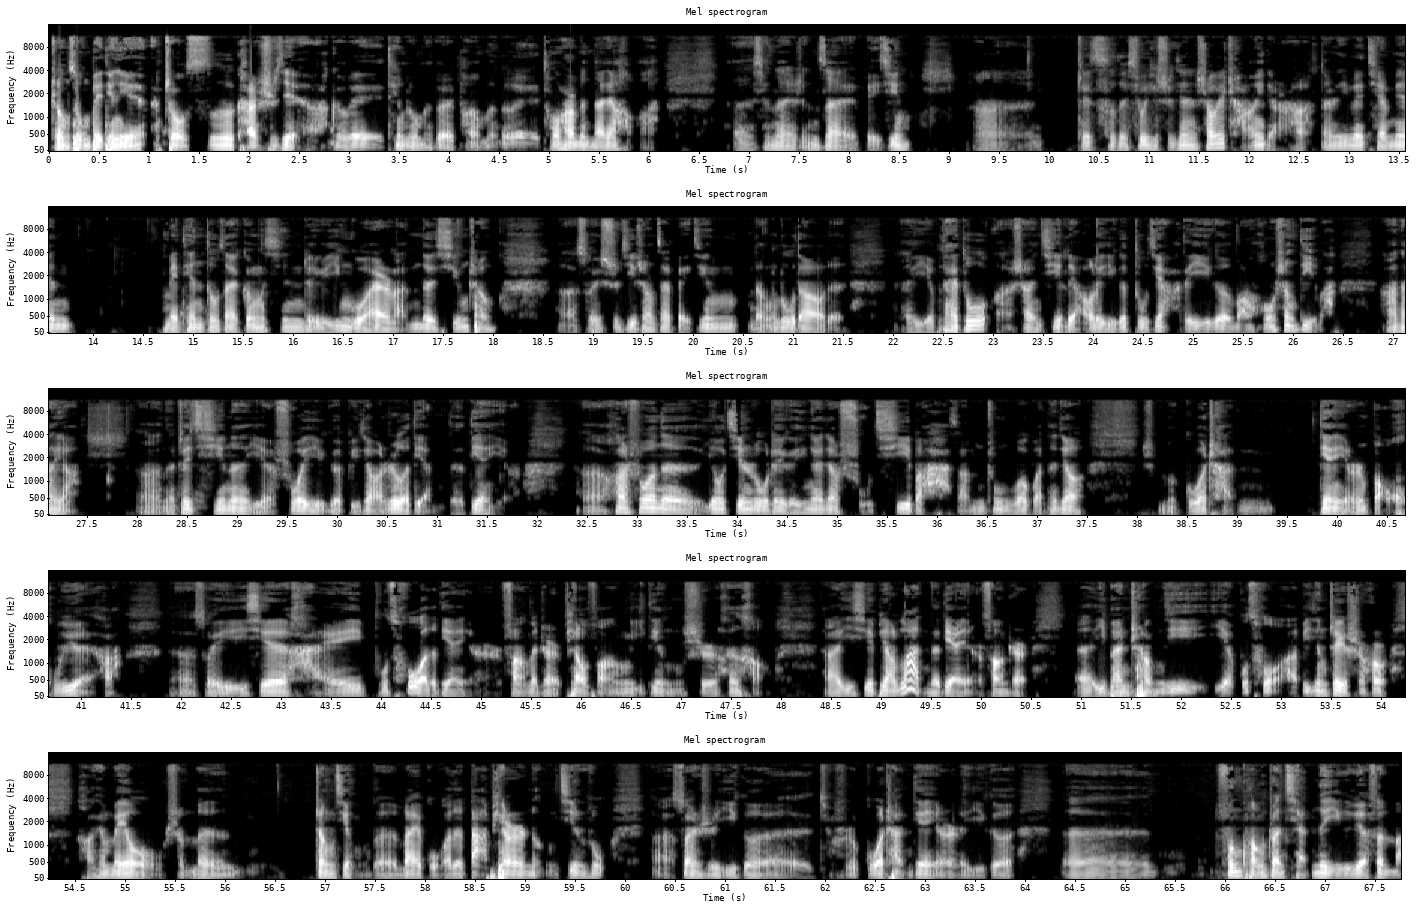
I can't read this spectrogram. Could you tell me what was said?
正宗北京爷，宙斯看世界啊！各位听众们、各位朋友们、各位同行们，大家好啊！呃，现在人在北京，呃，这次的休息时间稍微长一点哈，但是因为前面每天都在更新这个英国、爱尔兰的行程啊，所以实际上在北京能录到的呃也不太多啊。上一期聊了一个度假的一个网红圣地吧，阿那亚。啊，那这期呢也说一个比较热点的电影。呃，话说呢，又进入这个应该叫暑期吧，咱们中国管它叫什么国产电影保护月哈。呃，所以一些还不错的电影放在这儿，票房一定是很好啊。一些比较烂的电影放这儿，呃，一般成绩也不错啊。毕竟这时候好像没有什么。正经的外国的大片能进入，啊，算是一个就是国产电影的一个呃疯狂赚钱的一个月份吧。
